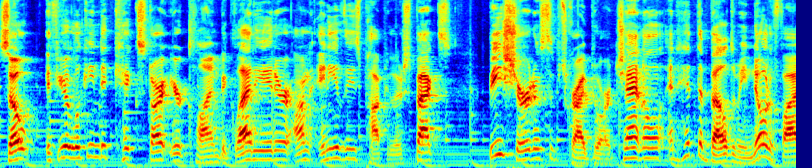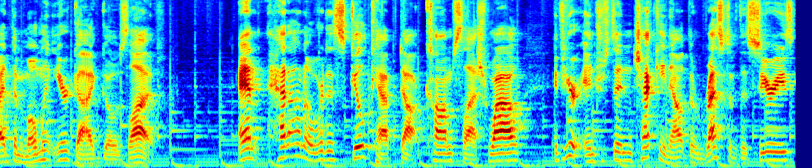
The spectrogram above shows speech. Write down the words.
So, if you're looking to kickstart your climb to Gladiator on any of these popular specs, be sure to subscribe to our channel and hit the bell to be notified the moment your guide goes live. And head on over to skill-capped.com wow if you're interested in checking out the rest of the series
